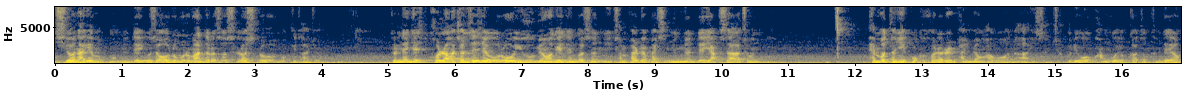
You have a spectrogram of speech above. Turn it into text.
시원하게 먹- 먹는데 이것을 얼음으로 만들어서 슬러시로 먹기도 하죠. 그런데 이제 콜라가 전 세계적으로 유명하게 된 것은 1886년대 약사 존 펜버턴이 코카콜라를 발명하거나 있었죠. 그리고 광고 효과도 큰데요.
